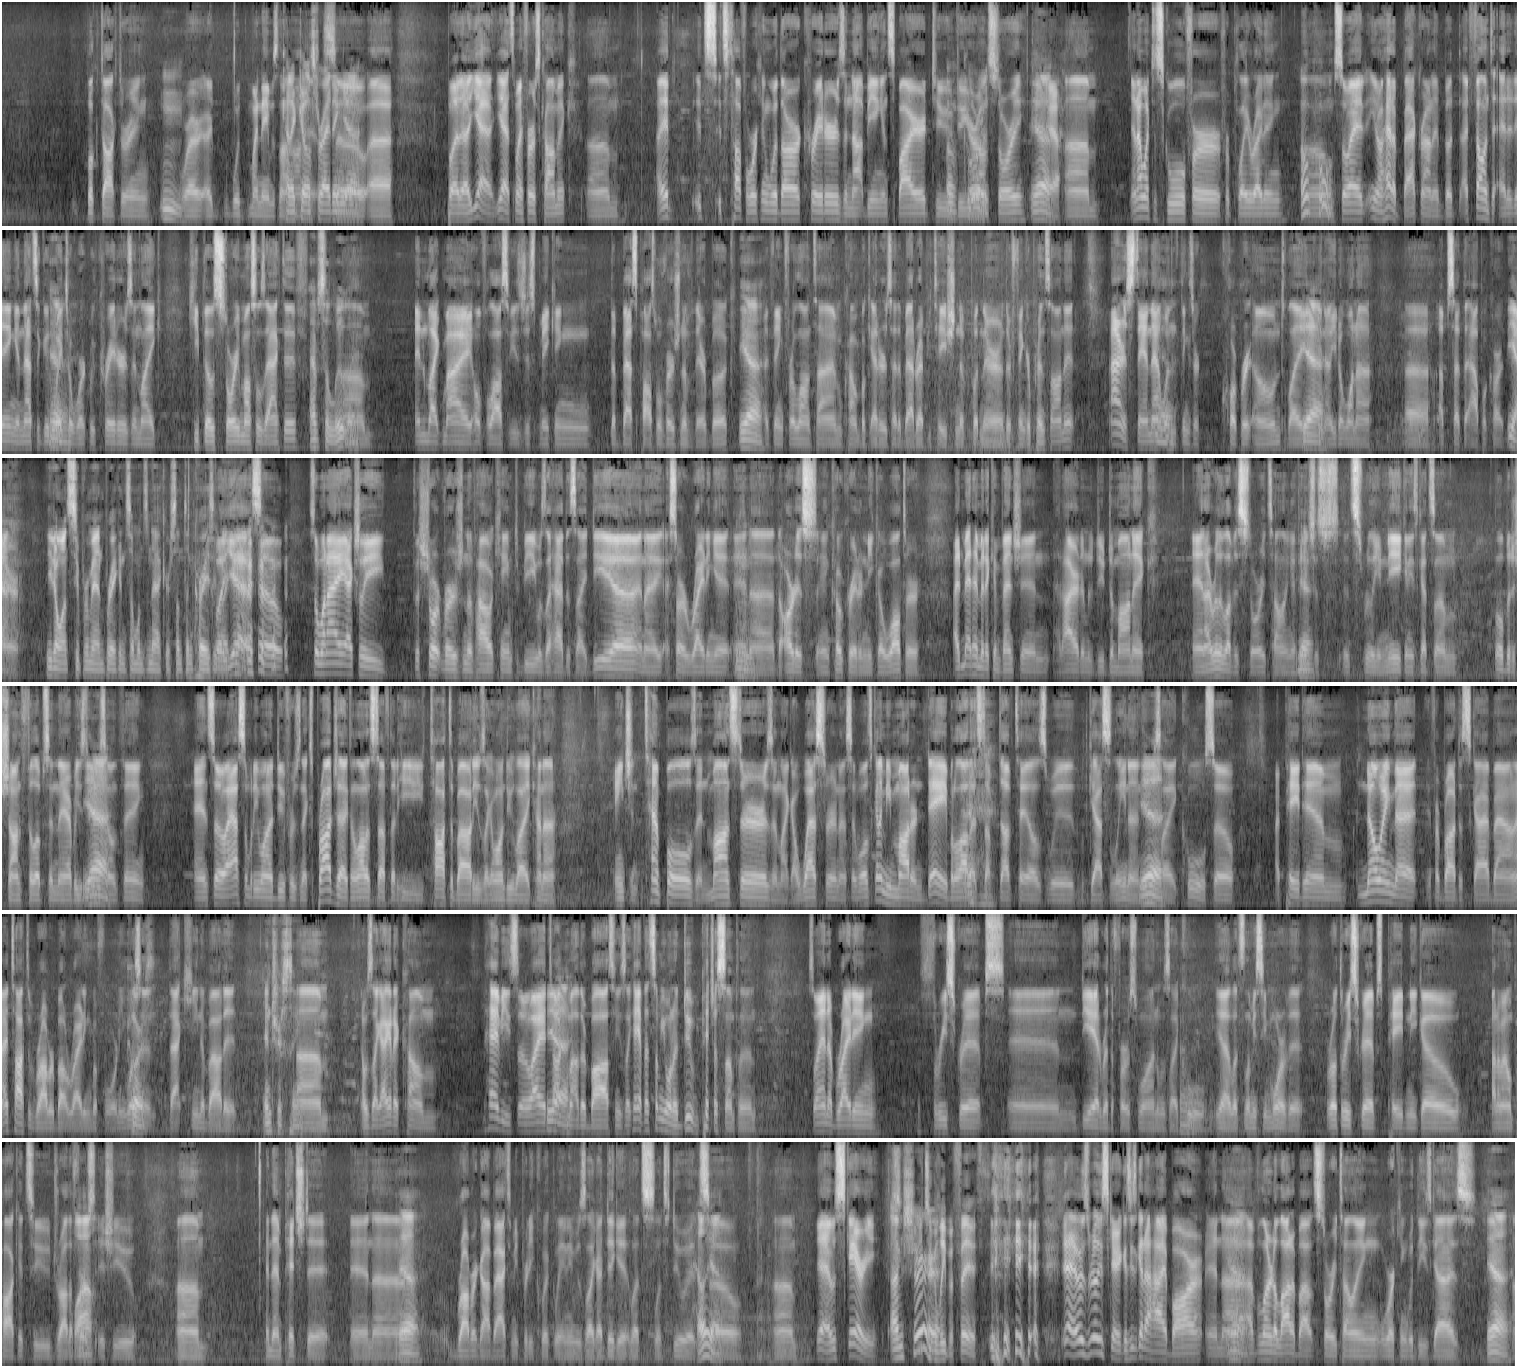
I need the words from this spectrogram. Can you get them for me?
book doctoring where I, would, my name's not Mm. Kinda on it. ghostwriting, So, yeah. Uh, but uh, yeah, yeah, it's my first comic. Um, I it's it's tough working with our creators and not being inspired to Of do your own story. Yeah. Yeah. Um, and I went to school for, for playwriting. Oh, cool. Um, so I had, you know had a background in it, but I fell into editing, and that's a good way to work with creators and like keep those story muscles active. Absolutely. Um, and like my whole philosophy is just making the best possible version of their book. Yeah. I think for a long time, comic book editors had a bad reputation of putting their, their fingerprints on it. I understand that Yeah. when things are corporate owned, like Yeah. you know, you don't want to uh, upset the apple cart yeah. there. You don't want Superman breaking someone's neck or something crazy. But like yeah, that. so so when I actually the short version of how it came to be was I had this idea and I, I started writing it, and Mm. uh, the artist and co-creator Niko Walter, I'd met him at a convention, had hired him to do demonic, and I really love his storytelling. I think it's just it's really unique, and he's got some a little bit of Sean Phillips in there, but he's doing his own thing. And so I asked him what he wanted to do for his next project, and a lot of stuff that he talked about, he was like, I want to do like kind of ancient temples and monsters and like a western. I said, well, it's going to be modern day, but a lot of that stuff dovetails with, with Gasolina. And he was like, cool. So I paid him, knowing that if I brought it to Skybound, I talked to Robert about writing before, and he wasn't that keen about it. Interesting. Um, I was like, I got to come heavy. So I had Yeah. talked to my other boss, and he's like, hey, if that's something you want to do, pitch us something. So I ended up writing three scripts, and DA had read the first one. Was Oh. like, cool, yeah, let's let me see more of it. Wrote three scripts, paid Niko out of my own pocket to draw the Wow. first issue, um, and then pitched it. And uh, Yeah. Robert got back to me pretty quickly, and he was like, "I dig it. Let's let's do it." Hell yeah. so, um, yeah, it was scary. I'm sure. You took a leap of faith. Yeah, it was really scary because he's got a high bar, and uh, Yeah. I've learned a lot about storytelling working with these guys. yeah.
